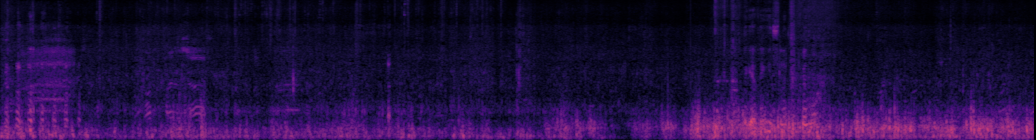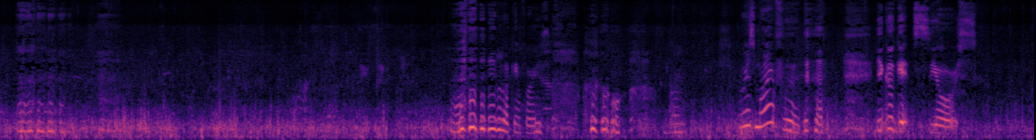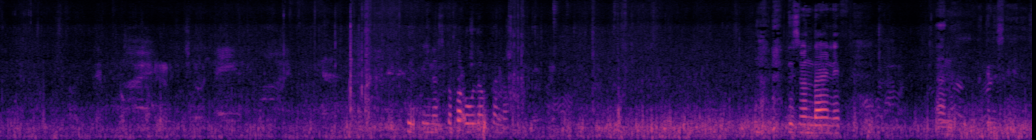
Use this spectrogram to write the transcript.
I think he's looking for looking for his. Where's my food? you go get yours. Pilipinas ka pa, ulam ka na. this one, Darren, if... Ano, look at this guy.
